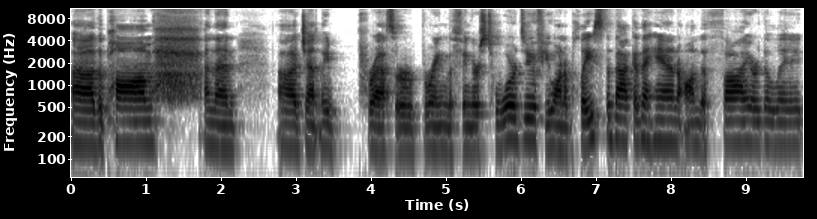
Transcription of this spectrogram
uh, the palm and then uh, gently press or bring the fingers towards you. If you want to place the back of the hand on the thigh or the leg,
